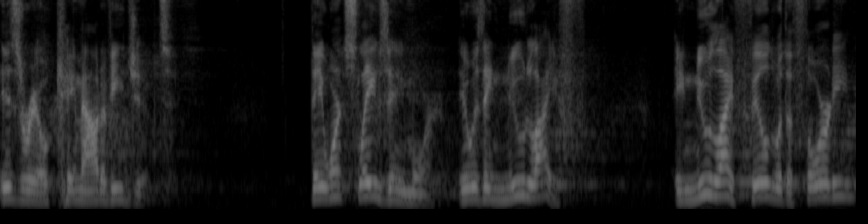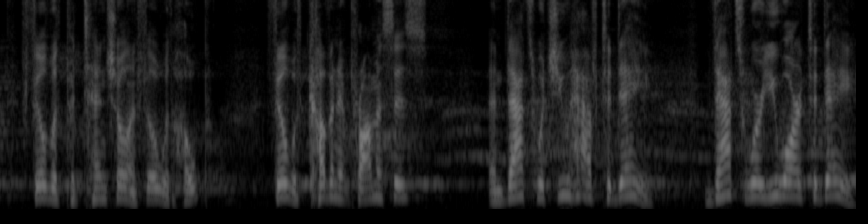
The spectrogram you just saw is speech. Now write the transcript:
Israel came out of Egypt. They weren't slaves anymore. It was a new life. A new life filled with authority, filled with potential, and filled with hope, filled with covenant promises. And that's what you have today. That's where you are today.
